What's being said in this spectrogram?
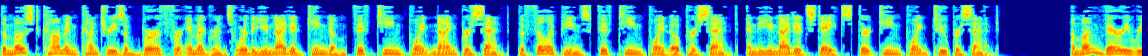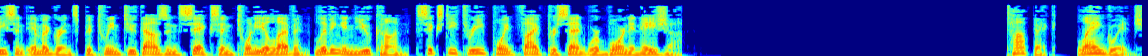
The most common countries of birth for immigrants were the United Kingdom 15.9%, the Philippines 15.0%, and the United States 13.2%. Among very recent immigrants between 2006 and 2011 living in Yukon, 63.5% were born in Asia. Language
